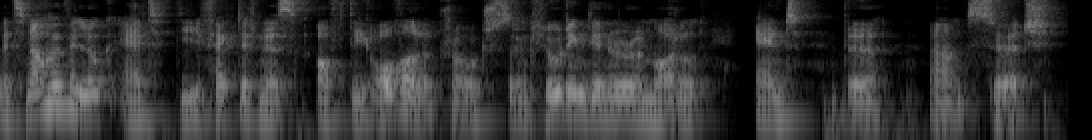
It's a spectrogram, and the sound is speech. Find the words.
Let's now have a look at the effectiveness of the overall approach, so including the neural model and the um, search.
